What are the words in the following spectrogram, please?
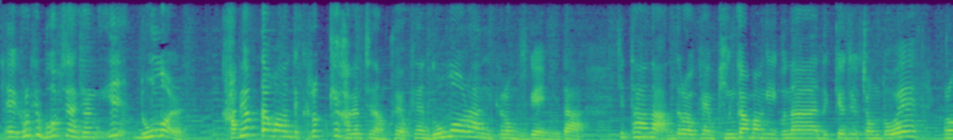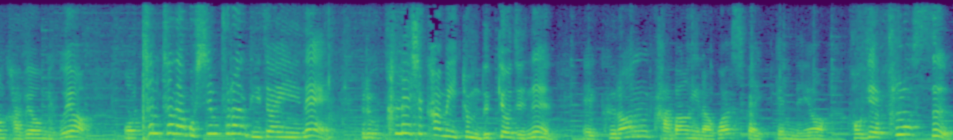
네, 그렇게 무겁지 않은 그냥 일, normal 가볍다고 하는데 그렇게 가볍진 않고요. 그냥 normal한 그런 무게입니다. 기타 하나 안 들어가고 그냥 빈 가방이구나 느껴질 정도의 그런 가벼움이고요. 어, 튼튼하고 심플한 디자인에 그리고 클래식함이 좀 느껴지는 예, 그런 가방이라고 할 수가 있겠네요. 거기에 플러스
